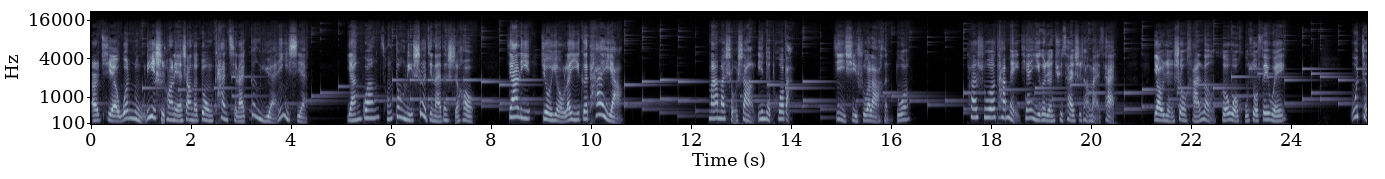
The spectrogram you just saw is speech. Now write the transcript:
而且我努力使窗帘上的洞看起来更圆一些，阳光从洞里射进来的时候，家里就有了一个太阳。妈妈手上拎着拖把。继续说了很多。她说她每天一个人去菜市场买菜，要忍受寒冷和我胡作非为。我整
